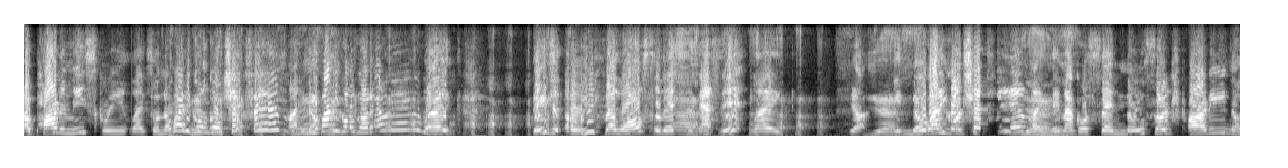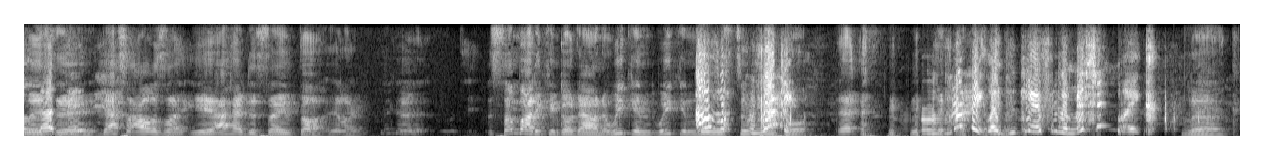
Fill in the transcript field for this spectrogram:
a part of me screamed like, so nobody gonna go check for him? Like nobody gonna go down there? Like they just, oh, he fell off, so that's that's it. Like yeah, yes. nobody gonna check for him. Yes. Like they're not gonna send no search party, no Listen, nothing. That's what I was like. Yeah, I had the same thought. You're like, somebody can go down and We can we can oh, lose two right. people. right, like you can't see the mission. Like look,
